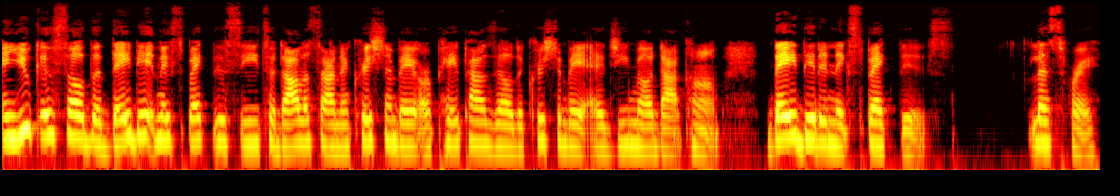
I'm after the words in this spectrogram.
And you can sow that they didn't expect to see to dollar sign a Christian Bae or PayPal Zelda Christian Bae at gmail.com. They didn't expect this. Let's pray.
